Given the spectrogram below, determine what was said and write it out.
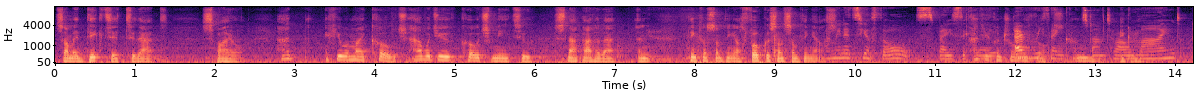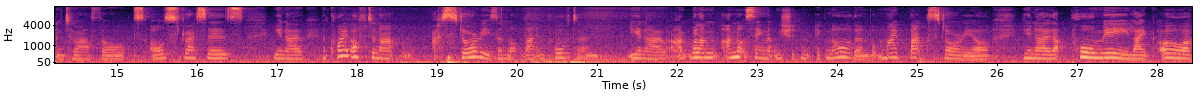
So I'm addicted to that spiral. How, if you were my coach, how would you coach me to snap out of that and Yeah. think of something else, focus on something else? I mean, it's your thoughts, basically. control Everything comes Mm, down to our mind and to our thoughts. All stresses, you know, and quite often our, our stories are not that important. You know, I'm, well, I'm, I'm not saying that we shouldn't ignore them, but my backstory, or, you know, that poor me, like, oh, uh,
